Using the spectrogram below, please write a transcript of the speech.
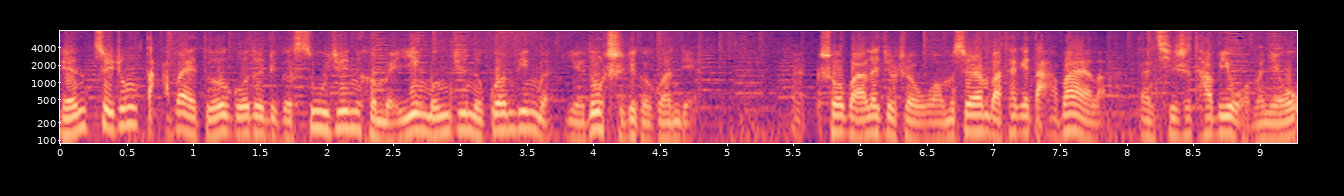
连最终打败德国的这个苏军和美英盟军的官兵们也都持这个观点。哎，说白了就是我们虽然把他给打败了，但其实他比我们牛。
